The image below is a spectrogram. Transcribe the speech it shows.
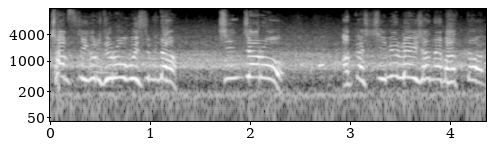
찹스틱으로 들어오고 있습니다. 진짜로! 아까 시뮬레이션에 봤던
